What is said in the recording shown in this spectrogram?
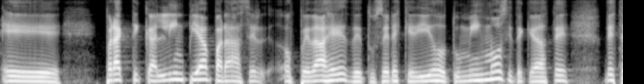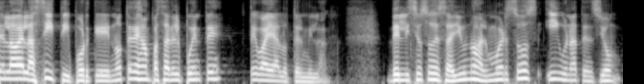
eh, práctica, limpia para hacer hospedaje de tus seres queridos o tú mismo. Si te quedaste de este lado de la City porque no te dejan pasar el puente, te vaya al Hotel Milán. Deliciosos desayunos, almuerzos y una atención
